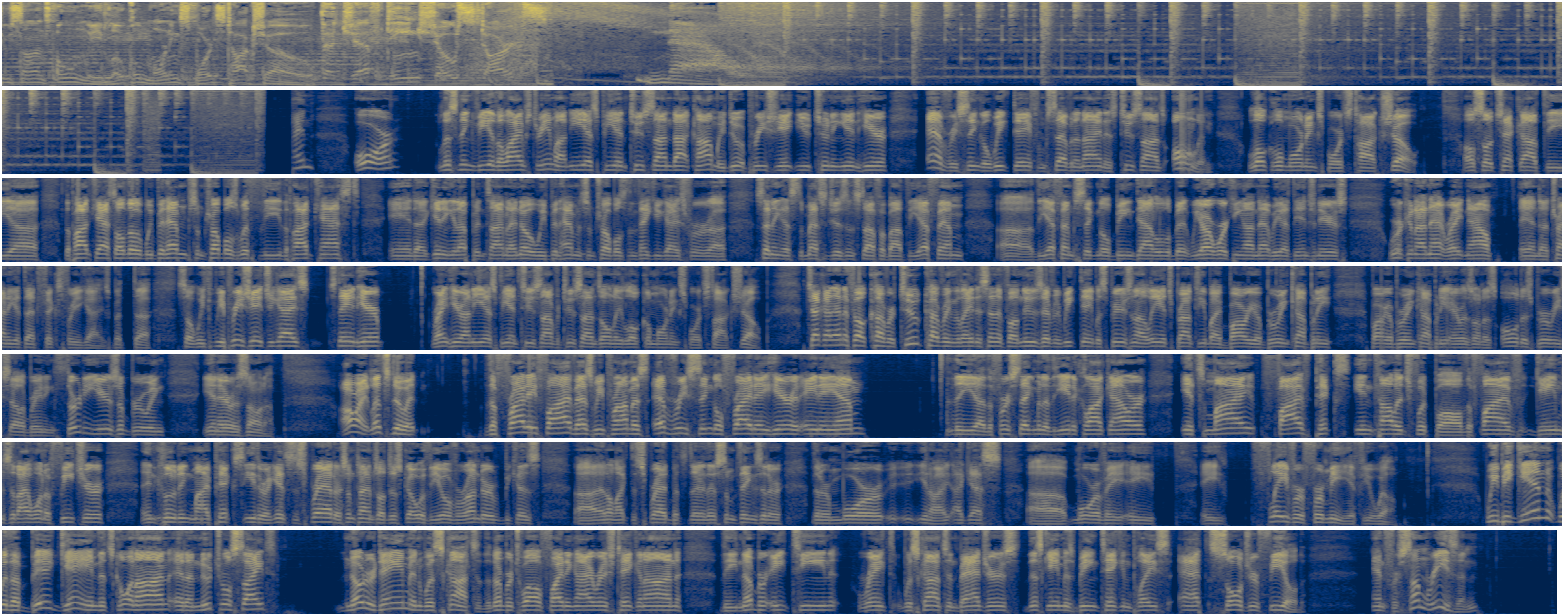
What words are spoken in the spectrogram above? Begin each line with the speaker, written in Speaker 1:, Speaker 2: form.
Speaker 1: Tucson's only local morning sports talk show. The Jeff Dean Show starts now.
Speaker 2: Or listening via the live stream on ESPNTucson.com. We do appreciate you tuning in here every single weekday from 7 to 9 as Tucson's only local morning sports talk show. Also, check out the uh, the podcast. Although we've been having some troubles with the the podcast and uh, getting it up in time, and I know we've been having some troubles. And thank you guys for uh, sending us the messages and stuff about the FM uh, the FM signal being down a little bit. We are working on that. We got the engineers working on that right now and uh, trying to get that fixed for you guys. But uh, so we we appreciate you guys staying here right here on ESPN Tucson for Tucson's only local morning sports talk show. Check out NFL Cover 2, covering the latest NFL news every weekday with Spears and Ali. It's brought to you by Barrio Brewing Company. Barrio Brewing Company, Arizona's oldest brewery, celebrating 30 years of brewing in Arizona. All right, let's do it. The Friday Five, as we promise, every single Friday here at 8 a.m. The uh, the first segment of the 8 o'clock hour. It's my five picks in college football, the five games that I want to feature including my picks either against the spread or sometimes I'll just go with the over under because uh, I don't like the spread. But there, there's some things that are that are more, you know, I, I guess uh, more of a, a a flavor for me, if you will. We begin with a big game that's going on at a neutral site. Notre Dame and Wisconsin, the number 12 Fighting Irish taking on the number 18 ranked Wisconsin Badgers. This game is being taken place at Soldier Field. And for some reason,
